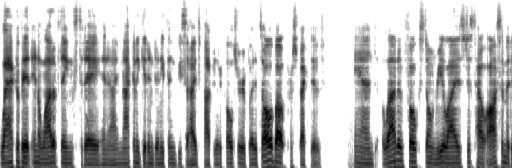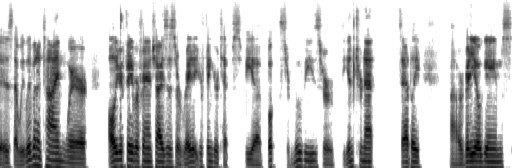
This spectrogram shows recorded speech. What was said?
lack of it in a lot of things today, and I'm not going to get into anything besides popular culture, but it's all about perspective. And a lot of folks don't realize just how awesome it is that we live in a time where all your favorite franchises are right at your fingertips via books or movies or the internet, sadly, uh, or video games.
